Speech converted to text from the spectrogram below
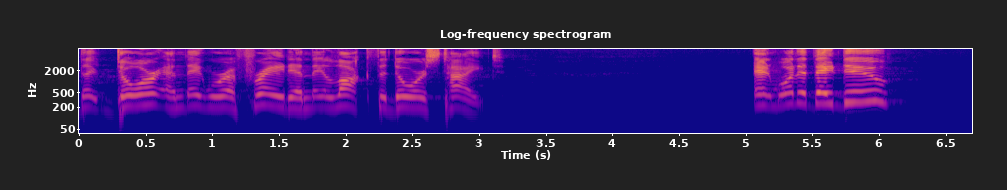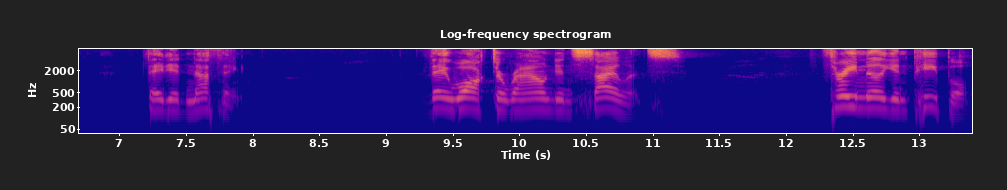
the door and they were afraid and they locked the doors tight. And what did they do? They did nothing. They walked around in silence. Three million people.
